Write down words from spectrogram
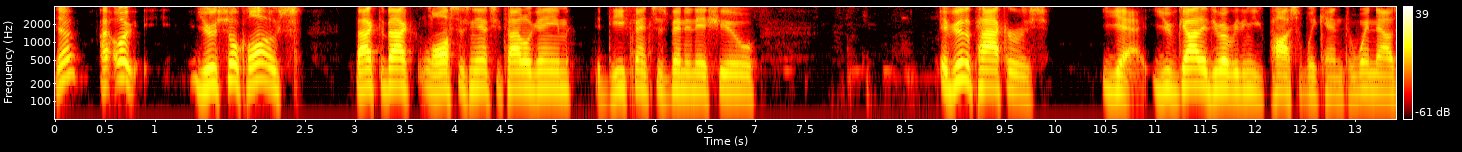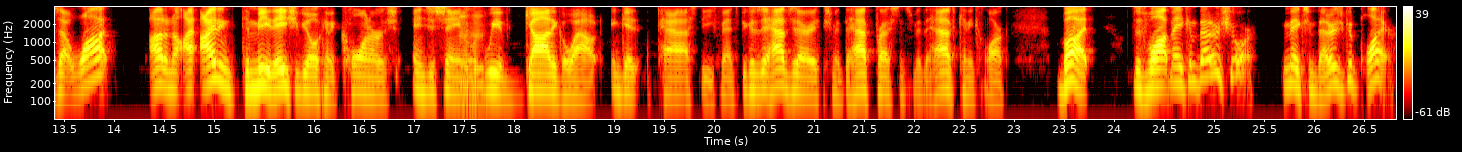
Yeah. I, look, you're so close. Back to back losses in the NFC title game. The defense has been an issue. If you're the Packers, yeah, you've got to do everything you possibly can to win. Now, is that Watt? I don't know. I, I think to me, they should be looking at corners and just saying, Mhm. look, we have got to go out and get a pass defense because they have Za'Darius Smith, they have Preston Smith, they have Kenny Clark. But does Watt make him better? Sure. He makes him better. He's a good player.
